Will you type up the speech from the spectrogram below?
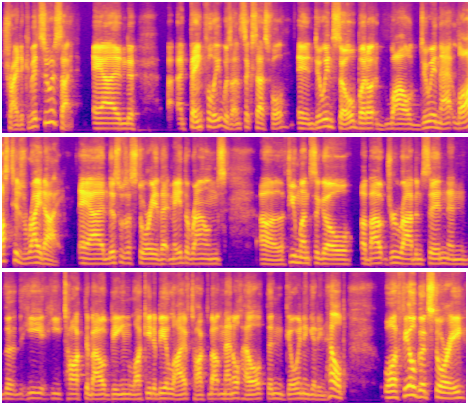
tried to commit suicide. And thankfully was unsuccessful in doing so but uh, while doing that lost his right eye. And this was a story that made the rounds uh, a few months ago about Drew Robinson and the he he talked about being lucky to be alive talked about mental health and going and getting help. Well a feel good story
